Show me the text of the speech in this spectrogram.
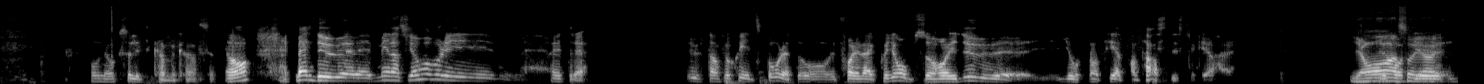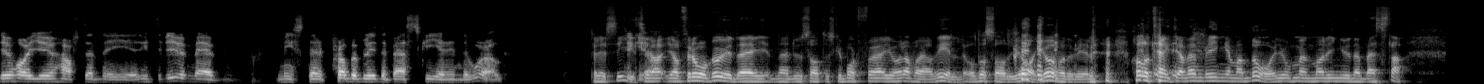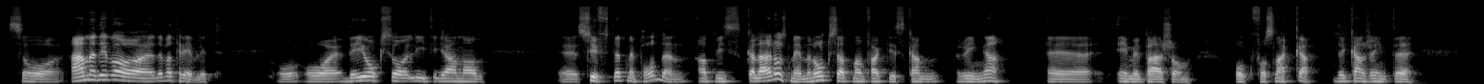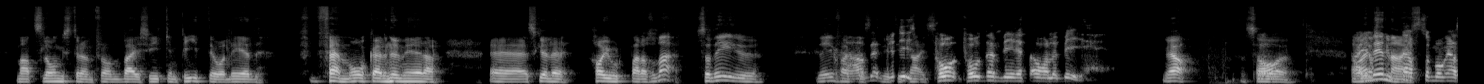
Hon är också lite kamikaze. Ja, men du, medan jag har varit, vad heter det, utanför skidspåret och far iväg på jobb så har ju du eh, gjort något helt fantastiskt tycker jag här. Du, Ja, har alltså ju, jag, du har ju haft en eh, intervju med Mr. Probably the best skier in the world. precis. jag. Jag, jag frågade ju dig när du sa att du skulle bort, får jag göra vad jag vill? Och då sa du ja, gör vad du vill. och då tänkte jag, vem ringer man då? Jo, men man ringer ju den bästa. Så ja, men det var, det var trevligt. Och, och det är ju också lite grann av eh, syftet med podden, att vi ska lära oss mer, men också att man faktiskt kan ringa eh, Emil Persson och få snacka. Det kanske inte Mats Långström från Bergsviken, Piteå, led femåkare numera, eh, skulle ha gjort bara sådär. Så det är ju, det är ju Ja, faktiskt men riktigt nice. Po- Podden blir ett alibi. Ja, så Ja. ja. Ja, jag skulle inte är haft nice. så många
